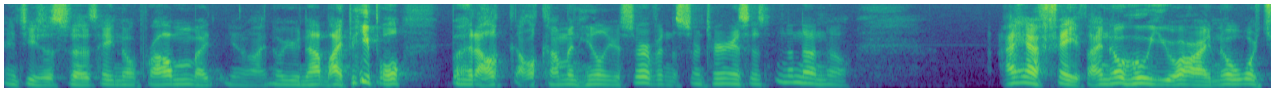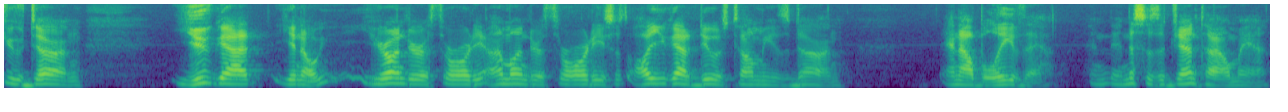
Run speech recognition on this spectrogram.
And Jesus says, Hey, no problem. I, you know, I know you're not my people, but I'll, I'll come and heal your servant. And the centurion says, No, no, no. I have faith. I know who you are. I know what you've done. You've got, you know, you're under authority. I'm under authority. He says, all you got to do is tell me it's done, and I'll believe that. And, and this is a Gentile man.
